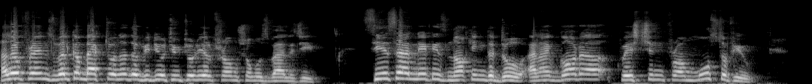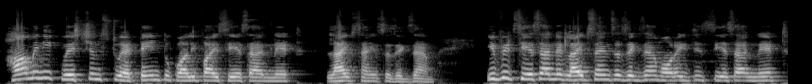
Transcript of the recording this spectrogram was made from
Hello friends, welcome back to another video tutorial from Shomu's Biology. CSIR Net is knocking the door and I've got a question from most of you. How many questions to attain to qualify CSIR Net Life Sciences exam? If it's CSIR Net Life Sciences exam or it is CSIR Net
